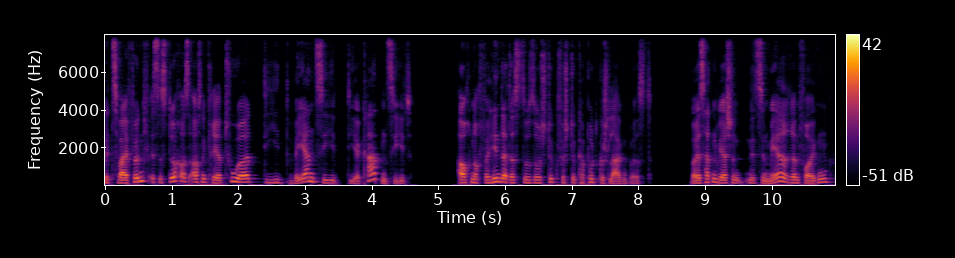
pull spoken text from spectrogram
mit 2,5 ist es durchaus auch eine Kreatur, die, während sie dir Karten zieht, auch noch verhindert, dass du so Stück für Stück kaputtgeschlagen wirst. Weil das hatten wir ja schon jetzt in mehreren Folgen,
